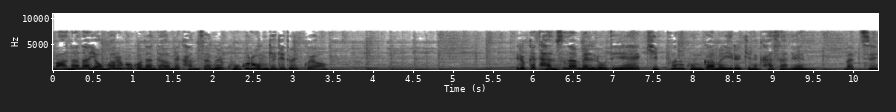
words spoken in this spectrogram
만화나 영화를 보고 난 다음에 감상을 곡으로 옮기기도 했고요. 이렇게 단순한 멜로디에 깊은 공감을 일으키는 가사는 마치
